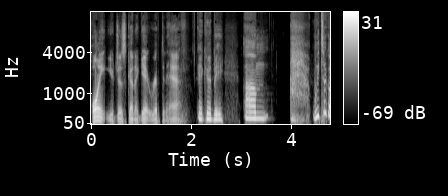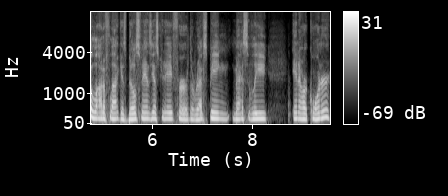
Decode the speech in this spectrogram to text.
point, you're just gonna get ripped in half. It could be. Um, we took a lot of flack as Bills fans yesterday for the refs being massively in our corner.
